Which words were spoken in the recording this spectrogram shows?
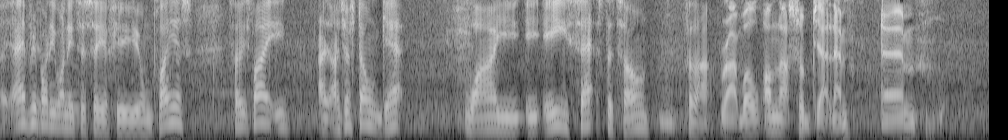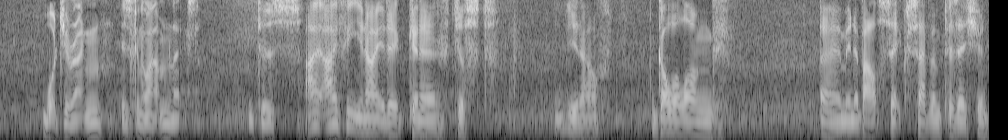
everybody wanted to see a few young players. So it's like he- I, I just don't get why he, he sets the tone for that. Right. Well, on that subject then, um, what do you reckon is going to happen next? Because I, I think United are going to just, you know, go along um, in about six, seven position,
